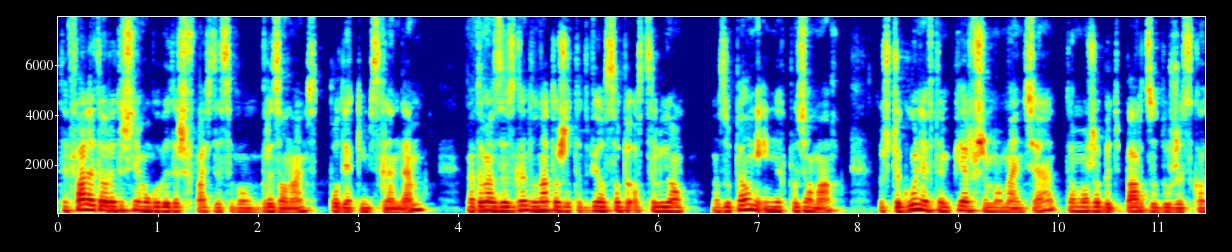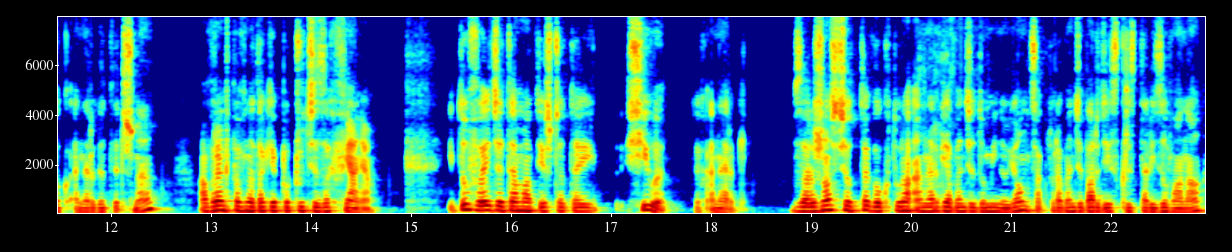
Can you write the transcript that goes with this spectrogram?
te fale teoretycznie mogłyby też wpaść ze sobą w rezonans pod jakimś względem. Natomiast ze względu na to, że te dwie osoby oscylują na zupełnie innych poziomach, to szczególnie w tym pierwszym momencie to może być bardzo duży skok energetyczny, a wręcz pewne takie poczucie zachwiania. I tu wejdzie temat jeszcze tej siły tych energii. W zależności od tego, która energia będzie dominująca, która będzie bardziej skrystalizowana,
